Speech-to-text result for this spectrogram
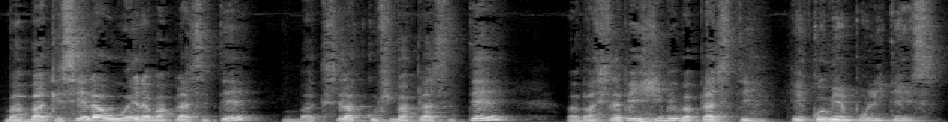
bakisela Ouera ba place te, bakisela Kofi ba place te, bakisela pe Jibé ba place te, et combien politesse.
